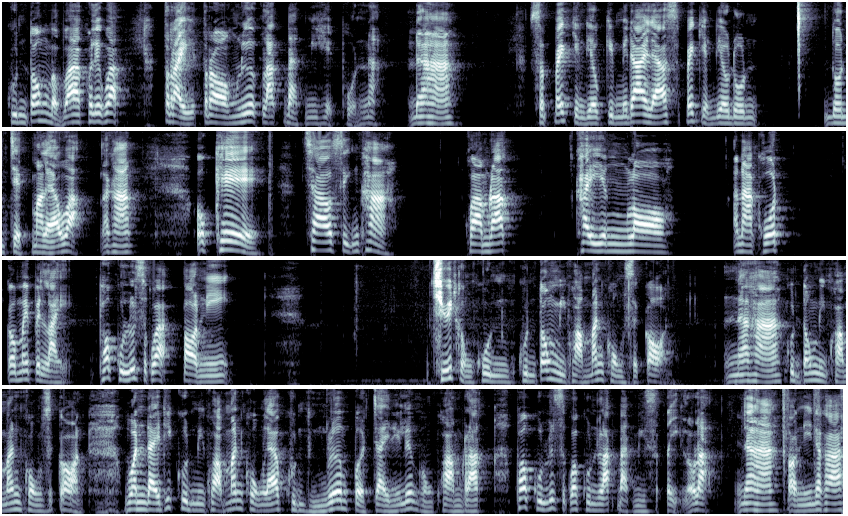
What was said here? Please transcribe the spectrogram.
คุณต้องแบบว่าเขาเรียกว่า ไตร่ตรองเลือกรักแบบมีเหตุผลน่ะนะคะสเปคอย่างเดียวกินไม่ได้แล้ว สเปคอย่างเดียวโดนโดนเจ็บมาแล้วอะนะคะ โอเค ชาวสิงค์ค่ะ ความรักใครยังรออนาคตก็ไม่เป็นไร เพราะคุณรู้สึกว่าตอนนี้ ชีวิตของคุณคุณต้องมีความมั่นคงซะก่อน นะคะ คุณต้องมีความมั่นคงซะก่อน วันใดที่คุณมีความมั่นคงแล้ว คุณถึงเริ่มเปิดใจในเรื่องของความรัก เพราะคุณรู้สึกว่าคุณรักแบบมีสติแล้วล่ะนะคะตอนนี้นะคะ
